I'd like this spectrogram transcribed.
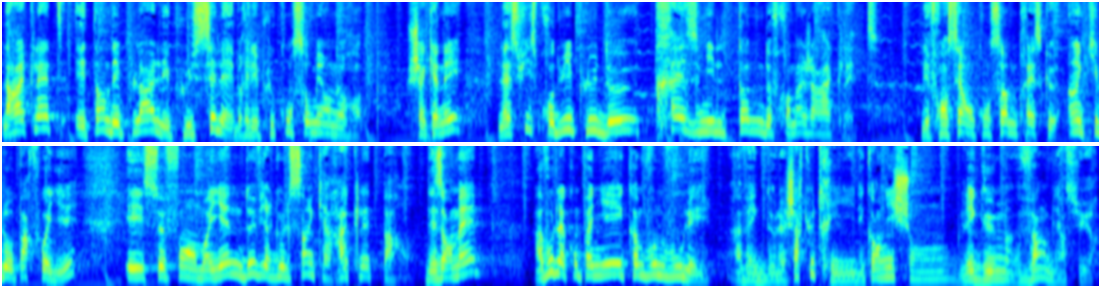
la raclette est un des plats les plus célèbres et les plus consommés en Europe. Chaque année, la Suisse produit plus de 13 000 tonnes de fromage à raclette. Les Français en consomment presque 1 kg par foyer et se font en moyenne 2,5 raclettes par an. Désormais, à vous de l'accompagner comme vous le voulez, avec de la charcuterie, des cornichons, légumes, vin bien sûr.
